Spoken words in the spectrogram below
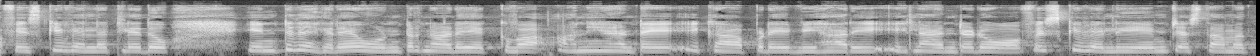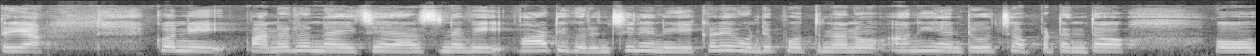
ఆఫీస్కి వెళ్ళట్లేదు. ఇంటి దగ్గరే ఉంటున్నాడు ఎక్కువ. అని అంటే ఇక అప్పుడే విహారి ఇలా అంటాడు ఆఫీస్కి వెళ్ళి ఏం చేస్తామత్తయ్య కొన్ని పనులు ఉన్నాయి చేయాల్సినవి. వాటి గురించి నేను ఇక్కడే ఉండిపోతున్నాను. అని అంటూ చెప్పటంతో ఓ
